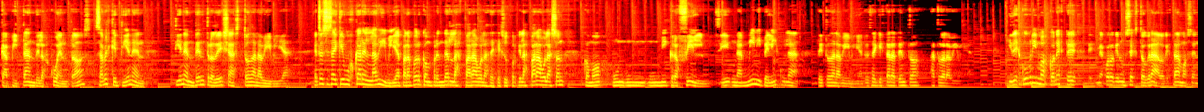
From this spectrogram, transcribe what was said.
capitán de los cuentos, ¿sabes qué tienen? Tienen dentro de ellas toda la Biblia. Entonces hay que buscar en la Biblia para poder comprender las parábolas de Jesús, porque las parábolas son como un, microfilm, ¿sí? una mini película de toda la Biblia. Entonces hay que estar atento a toda la Biblia. Y descubrimos con este, eh, me acuerdo que en un sexto grado, que estábamos en,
